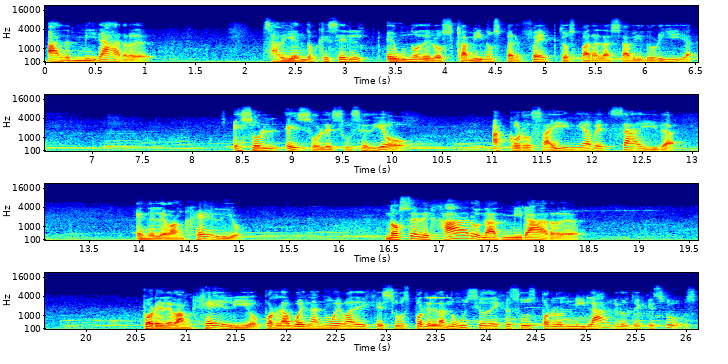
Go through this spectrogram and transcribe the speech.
admirar sabiendo que es el, uno de los caminos perfectos para la sabiduría. Eso, eso le sucedió a Corosaín y a Betsaida en el Evangelio. No se dejaron admirar por el Evangelio, por la buena nueva de Jesús, por el anuncio de Jesús, por los milagros de Jesús.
